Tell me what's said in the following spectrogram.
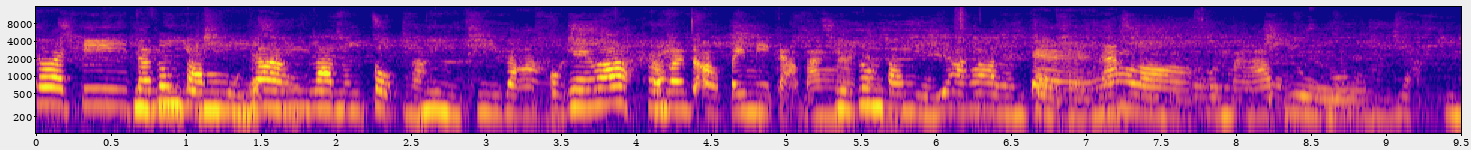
สวัสดีกินส้มตำหมูย่างราดน้ำตกนะนี่ที่บ้านโอเคป่ะกำลังจะออกไปเมกะบางกินนาส้มตำหมูย่างราดน้ำตแต่กนั่งรอคนมารับอยู่อยากกิน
